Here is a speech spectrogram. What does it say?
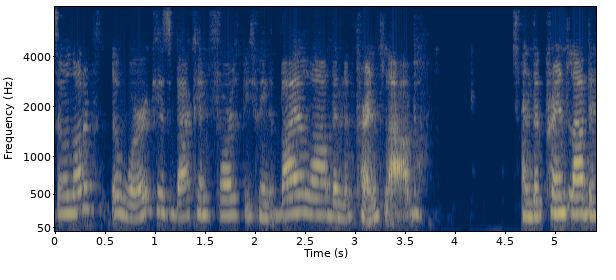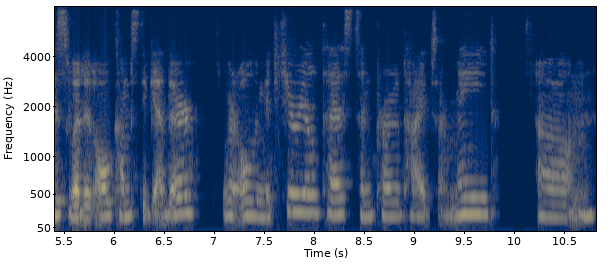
So a lot of the work is back and forth between the biolab and the print lab. And the print lab is where it all comes together where all the material tests and prototypes are made. Um,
